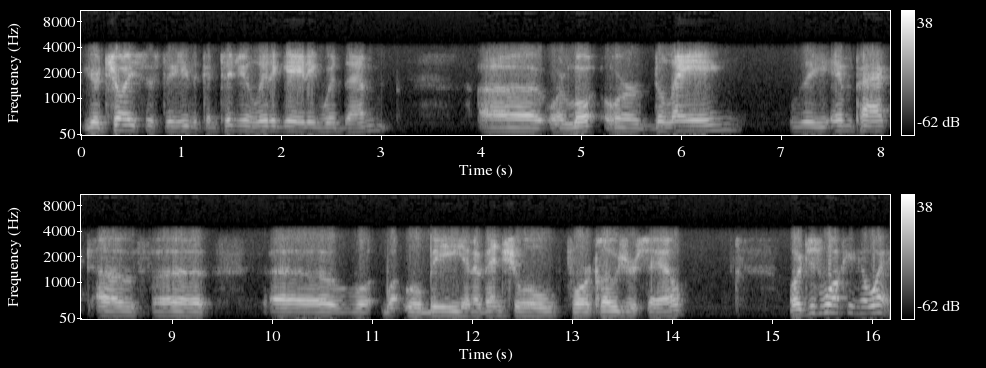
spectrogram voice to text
your choice is to either continue litigating with them uh, or lo- or delaying the impact of uh, uh, what will be an eventual foreclosure sale, or just walking away.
